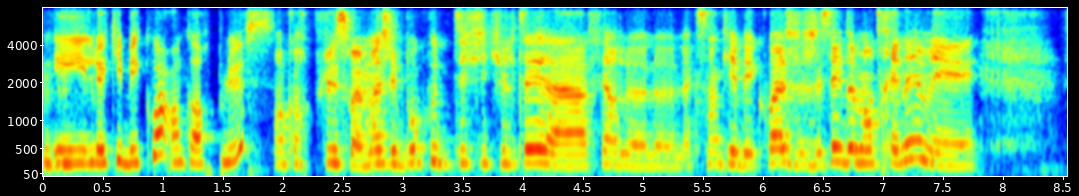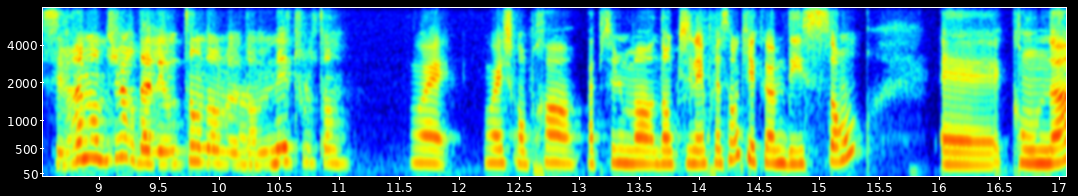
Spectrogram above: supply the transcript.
Et le québécois, encore plus. Encore plus, ouais. Moi, j'ai beaucoup de difficultés à faire l'accent québécois. J'essaye de m'entraîner, mais c'est vraiment dur d'aller autant dans le, dans le nez tout le temps. Ouais, ouais, je comprends, absolument. Donc, j'ai l'impression qu'il y a comme des sons euh, qu'on a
